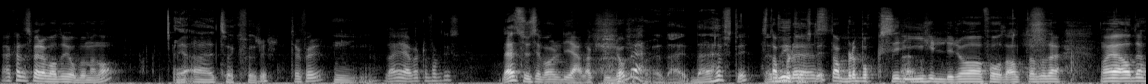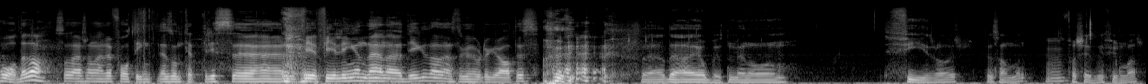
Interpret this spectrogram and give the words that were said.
Jeg kan spørre hva du jobber med nå? Jeg er truckfører. Truckfører? Mm. Det har jeg vært, faktisk. Det syns jeg var en jævla kul jobb. jeg. Det, er, det er heftig. Det er Stable, stable bokser i hyller og få alt. Altså det, når jeg hadde HD, da, så det er sånn få ting det er sånn Tetris-feelingen. den er jo digg. da, Nesten kunne gjort det gratis. Så ja, det har jeg jobbet med nå fire år til sammen. Mm. Forskjellige firmaer.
